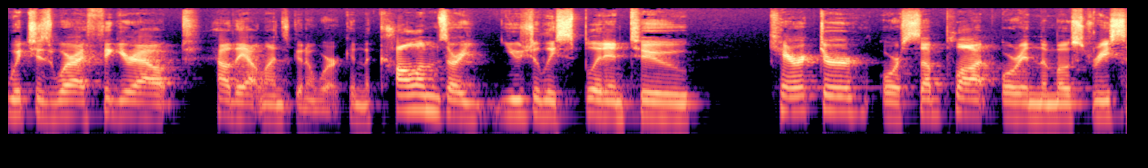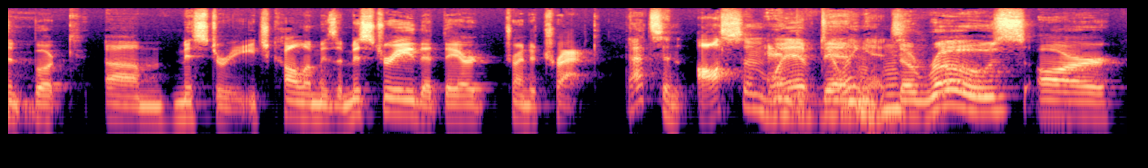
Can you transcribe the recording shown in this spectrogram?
which is where I figure out how the outline's going to work. And the columns are usually split into character or subplot, or in the most recent book, um, mystery. Each column is a mystery that they are trying to track. That's an awesome way And of doing it. The rows are,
